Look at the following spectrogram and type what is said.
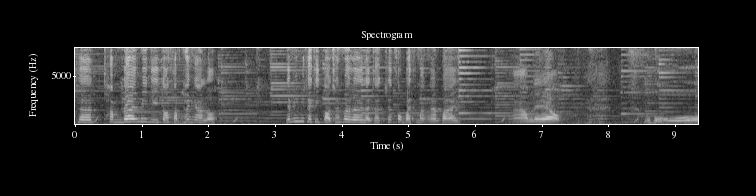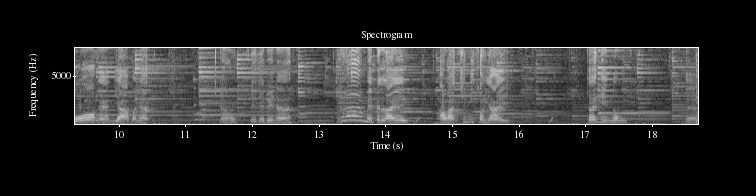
เธอทำได้ไม่ดีตอนสัมภาษณ์งานเหรอ ยังไม่มีใครติดต่อฉันมาเลยหลังจากฉันส่งใบสมัครงานไปอ้าวแล้วโอ้โหงานหยาบอะเนี่ยเอ้าเสียใจด้วยนะฮ่าไม่เป็นไร เอาละฉันมีข่าวใหญ่ เธอเห็นนมเอ่อ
